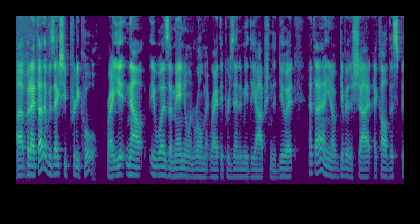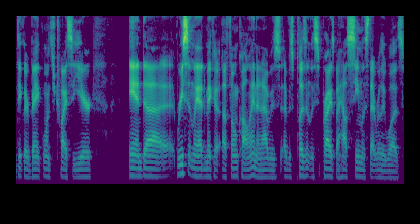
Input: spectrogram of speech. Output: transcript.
Uh, but I thought it was actually pretty cool. right? You, now it was a manual enrollment, right? They presented me the option to do it. And I thought, oh, you know, give it a shot. I called this particular bank once or twice a year, and uh, recently I had to make a, a phone call in, and I was I was pleasantly surprised by how seamless that really was.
